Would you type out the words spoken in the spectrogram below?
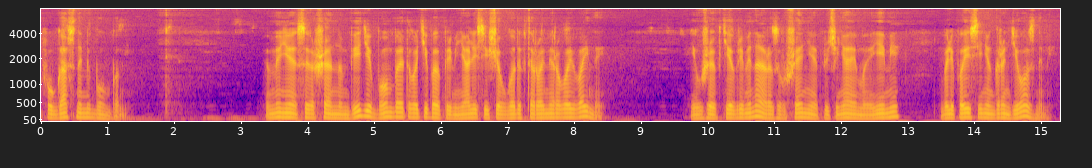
фугасными бомбами. В менее совершенном виде бомбы этого типа применялись еще в годы Второй мировой войны и уже в те времена разрушения, причиняемые ими, были поистине грандиозными –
